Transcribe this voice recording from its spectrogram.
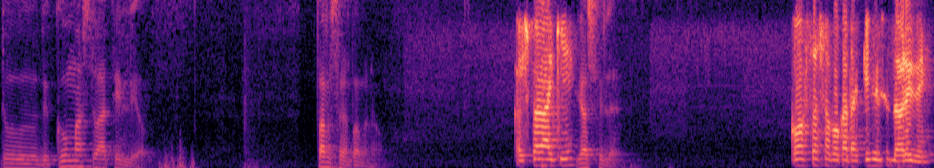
του δικού μας του Ατήλιο. Πάμε στον επόμενο. Καλησπέρα, Άκη. Γεια σου, φίλε. Κώστας από Κατακίτρινη Σαντορίδη.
